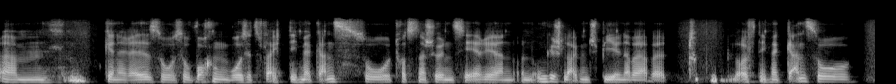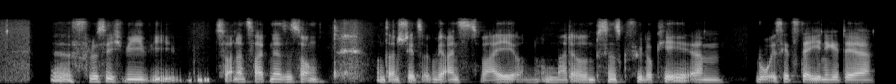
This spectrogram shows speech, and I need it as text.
ähm, generell so, so Wochen, wo es jetzt vielleicht nicht mehr ganz so, trotz einer schönen Serie und ungeschlagenen Spielen, aber, aber läuft nicht mehr ganz so äh, flüssig wie, wie zu anderen Zeiten der Saison. Und dann steht es irgendwie 1-2 und, und man hat ja auch ein bisschen das Gefühl, okay, ähm, wo ist jetzt derjenige, der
